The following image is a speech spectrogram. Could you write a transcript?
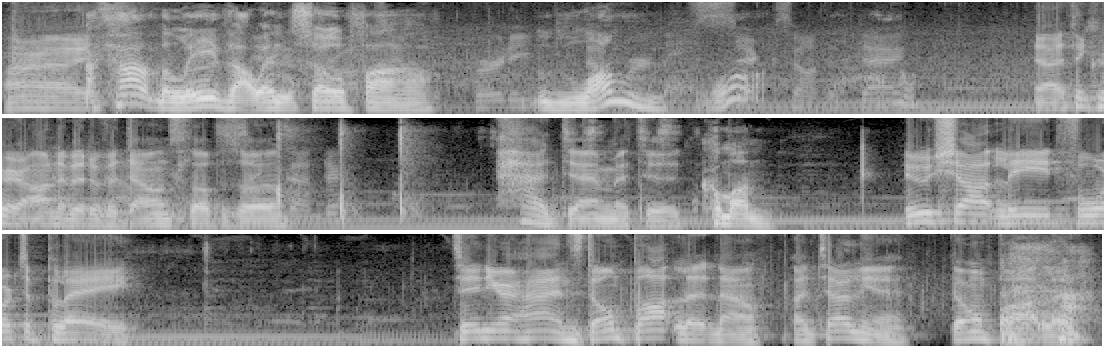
All right. I can't believe that went so far. Long. What? Six on the day. Yeah, I think we are on a bit of a downslope as well. God damn it, dude. Come on. Two shot lead, four to play. It's in your hands. Don't bottle it now. I'm telling you. Don't bottle it.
